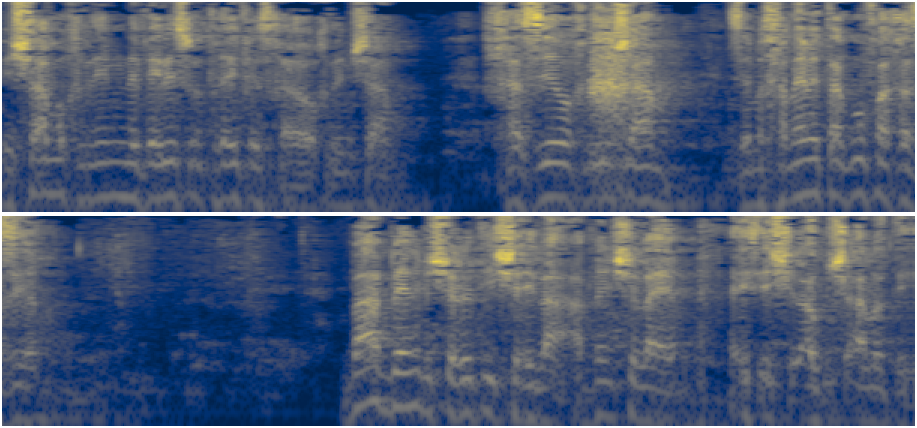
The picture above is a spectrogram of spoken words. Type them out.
ושם אוכלים נבלס וטרייפס, אוכלים שם. חזיר אוכלים שם, זה מחמם את הגוף החזיר. בא הבן ושואל אותי שאלה, הבן שלהם, איזה שאלה הוא שאל אותי.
